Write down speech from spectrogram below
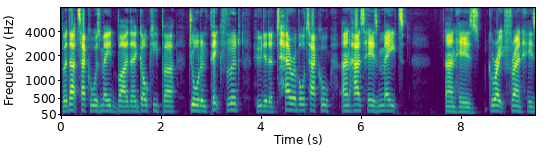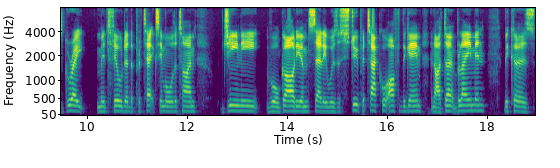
but that tackle was made by their goalkeeper, Jordan Pickford, who did a terrible tackle and has his mate and his great friend, his great midfielder that protects him all the time. Gini Wijnaldum said it was a stupid tackle after the game, and I don't blame him because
